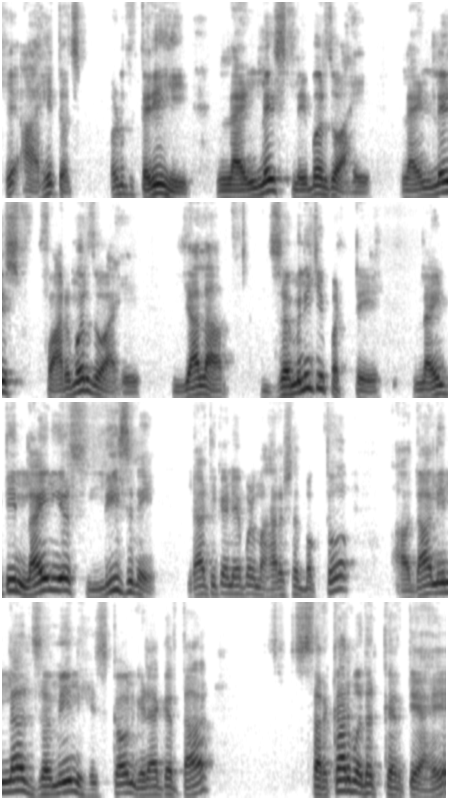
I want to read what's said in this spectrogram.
हे आहेतच. परंतु तरीही लँडलेस लेबर जो आहे लँडलेस फार्मर जो आहे याला जमिनीचे पट्टे नाईन्टी नाईन इयर्स लीजने या ठिकाणी आपण महाराष्ट्रात बघतो. अदानींना जमीन हिसकावून घेण्याकरता सरकार मदत करते आहे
